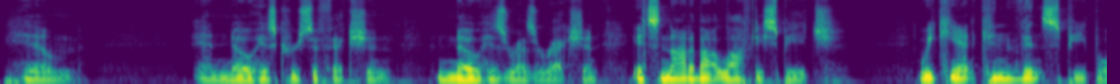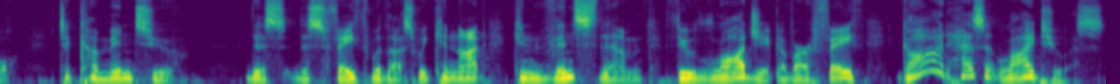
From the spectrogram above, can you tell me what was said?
Him and know His crucifixion know his resurrection. It's not about lofty speech. We can't convince people to come into this this faith with us. We cannot convince them through logic of our faith. God hasn't lied to us.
